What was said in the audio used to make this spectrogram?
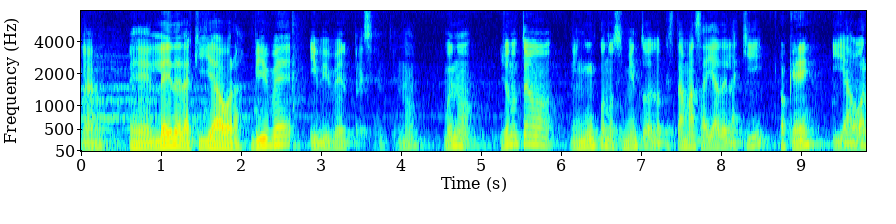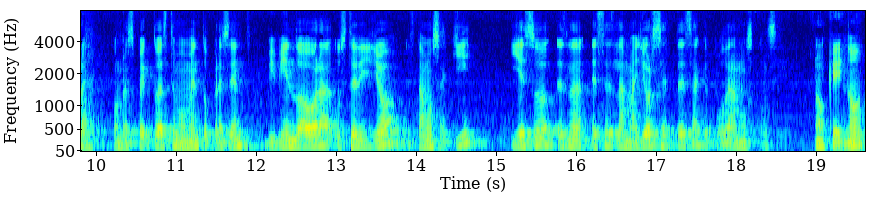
Claro. Eh, ley del aquí y ahora. Vive y vive el presente, ¿no? Bueno, yo no tengo ningún conocimiento de lo que está más allá del aquí Ok. y ahora con respecto a este momento presente. Viviendo ahora, usted y yo estamos aquí y eso es la, esa es la mayor certeza que podamos conseguir, Ok. ¿no?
